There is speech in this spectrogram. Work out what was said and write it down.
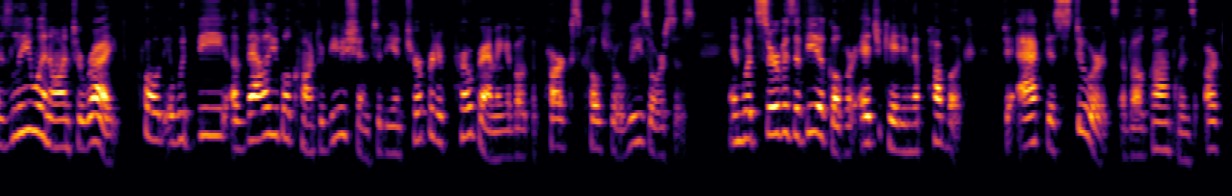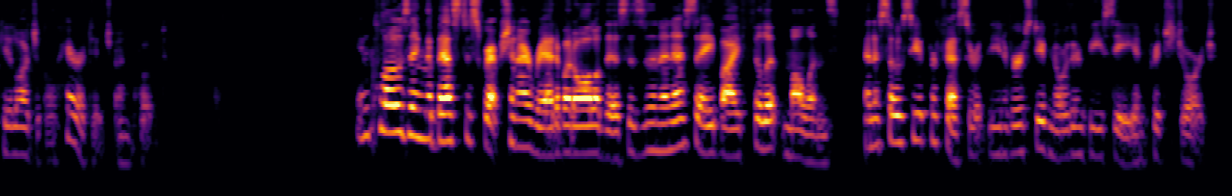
As Lee went on to write, quote, it would be a valuable contribution to the interpretive programming about the park's cultural resources and would serve as a vehicle for educating the public to act as stewards of Algonquin's archaeological heritage, unquote. In closing, the best description I read about all of this is in an essay by Philip Mullins, an associate professor at the University of Northern BC in Prince George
